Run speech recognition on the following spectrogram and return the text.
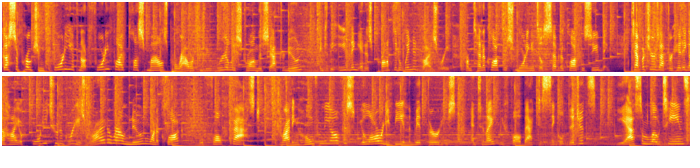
Gusts approaching 40, if not 45 plus miles per hour, can be really strong this afternoon. Into the evening, it has prompted a wind advisory from 10 o'clock this morning until 7 o'clock this evening. Temperatures after hitting a high of 42 degrees right around noon, 1 o'clock, will fall fast. Driving home from the office, you'll already be in the mid 30s, and tonight we fall back to single digits. Yeah, some low teens,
